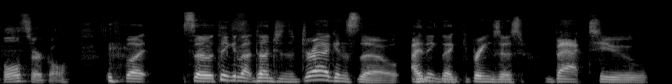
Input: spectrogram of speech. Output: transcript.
full circle. But so thinking about Dungeons and Dragons, though, I think Mhm. that brings us back to.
